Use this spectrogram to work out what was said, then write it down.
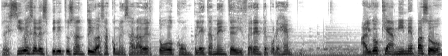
recibes el Espíritu Santo y vas a comenzar a ver todo completamente diferente. Por ejemplo, algo que a mí me pasó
